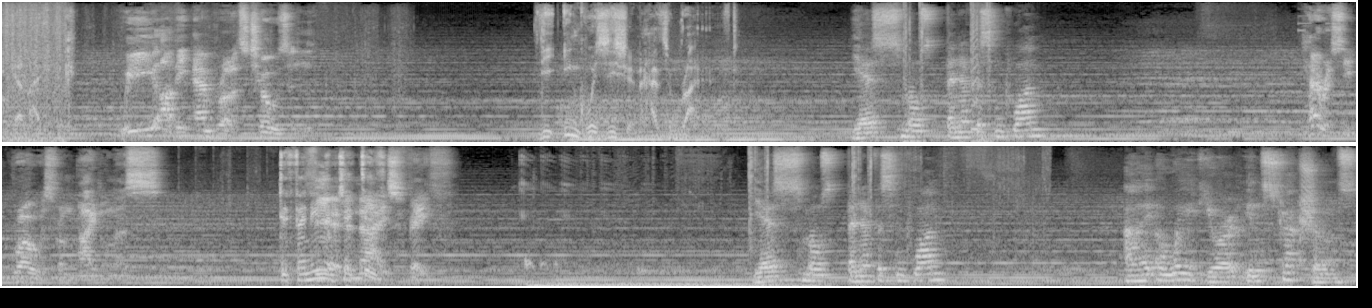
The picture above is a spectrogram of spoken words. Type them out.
the Galactic. We are the Emperor's chosen. The Inquisition has arrived. Yes, most beneficent one. Heresy grows from idleness. Defending Fear objective. denies faith. Yes, most beneficent one. I await your instructions.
